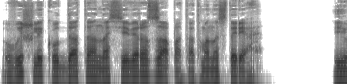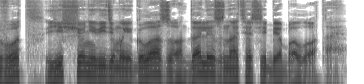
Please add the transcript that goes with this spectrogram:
вышли куда-то на северо-запад от монастыря. И вот еще невидимые глазу дали знать о себе болото.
